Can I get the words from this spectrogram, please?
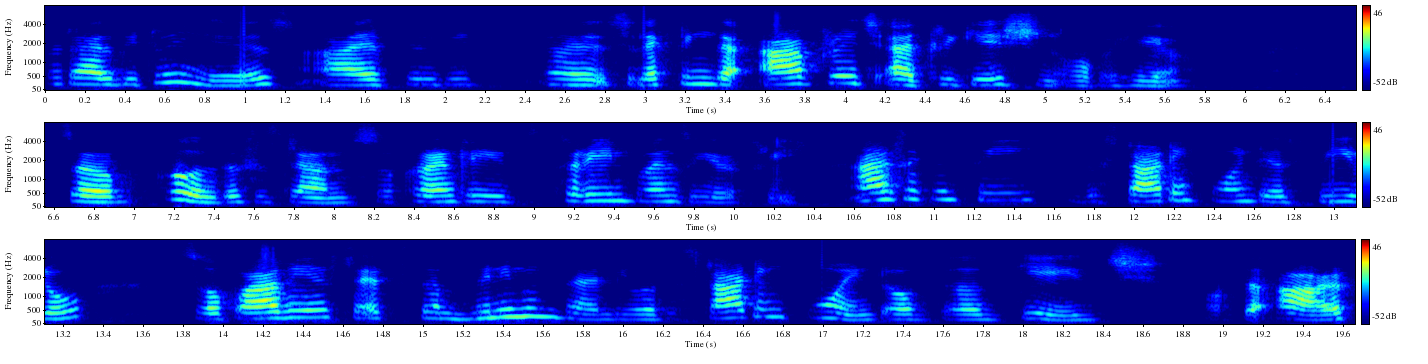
what I'll be doing is I will be uh, selecting the average aggregation over here. So cool, this is done. So currently it's 13.03. As you can see, the starting point is zero. So Power BI sets the minimum value or the starting point of the gauge of the arc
